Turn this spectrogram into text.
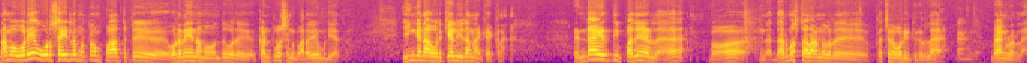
நம்ம ஒரே ஒரு சைடில் மட்டும் பார்த்துட்டு உடனே நம்ம வந்து ஒரு கன்க்ளூஷனுக்கு வரவே முடியாது. இங்கே நான் ஒரு கேள்வி தான் நான் கேட்குறேன். ரெண்டாயிரத்தி பதினேழில் இப்போது இந்த தர்மஸ்தலான்னு ஒரு பிரச்சனை ஓடிட்டு இருக்குல்ல பெங்களூரில்.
